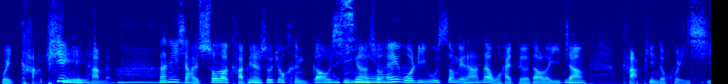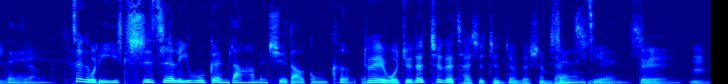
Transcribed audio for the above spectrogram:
回卡片给他们。啊、那那些小孩收到卡片的时候就很高兴啊，啊说：“哎，我礼物送给他，那我还得到了一张卡片的回信。嗯”这样，这个比实质礼物更让他们学到功课。对，对，我觉得这个才是真正的圣诞节。圣诞节对，嗯，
